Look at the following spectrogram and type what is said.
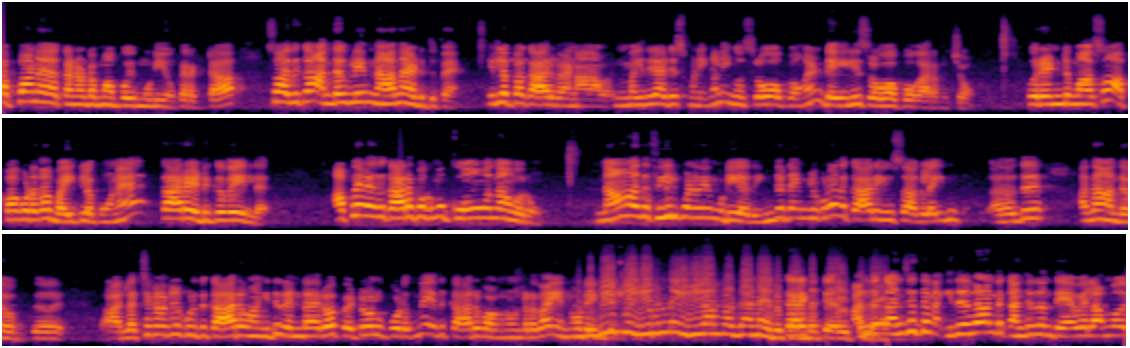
தப்பான கண்ணோட்டமா போய் முடியும் கரெக்டா ஸோ அதுக்கு அந்த விளையும் நான் தான் எடுத்துப்பேன். இல்லப்பா கார் வேணாம். நம்ம இதில் அட்ஜஸ்ட் பண்ணிக்கலாம். நீங்க ஸ்லோவா போங்க. டெய்லி ஸ்லோவா போக ஆரம்பிச்சோம். ஒரு ரெண்டு மாசம் அப்பா கூட தான் பைக்ல போனேன். காரை எடுக்கவே இல்லை. அப்ப எனக்கு காரை பார்க்கும்போது கோவம் தான் வரும். நான் அதை ஃபீல் பண்ணவே முடியாது. இந்த டைம்ல கூட எனக்கு கார் யூஸ் ஆகல. அதாவது அதான் அந்த லட்சக்கணக்கில் கொடுத்து கார் வாங்கிட்டு ரெண்டாயிரம் ரூபாய் பெட்ரோல் போடுறதுமே எது கார் வாங்கணுன்றதா என்னோட வீட்ல இருந்து இல்லாம தானே இருக்கு அந்த கஞ்சத்தனம் இதுதான் அந்த கஞ்சத்தனம் தேவையில்லாம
